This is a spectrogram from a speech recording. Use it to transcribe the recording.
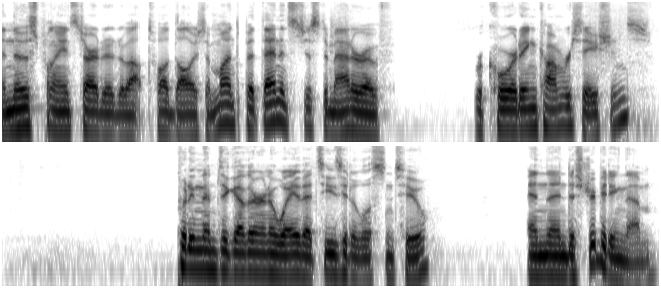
and those plans start at about $12 a month but then it's just a matter of recording conversations putting them together in a way that's easy to listen to, and then distributing them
